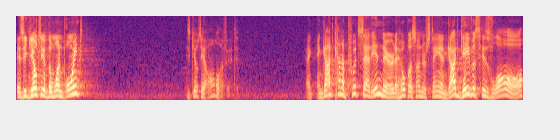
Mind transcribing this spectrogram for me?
Is he guilty of the one point? He's guilty of all of it. And, and God kind of puts that in there to help us understand. God gave us His law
